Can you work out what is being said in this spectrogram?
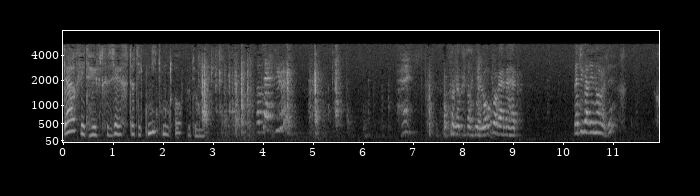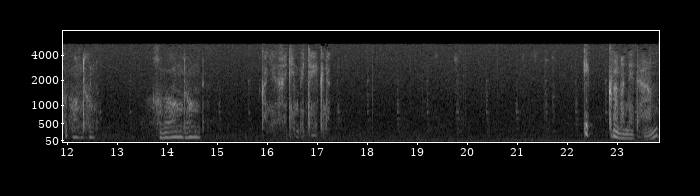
David heeft gezegd dat ik niet moet open doen. Wat zegt u? Hè? Gelukkig dat ik mijn loper bij me heb. Bent u wel in orde? Gewoon doen. Gewoon doen. Kan je redding betekenen. Ik kwam er net aan.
